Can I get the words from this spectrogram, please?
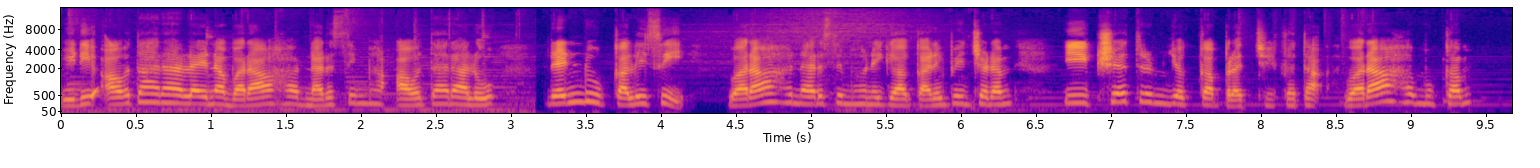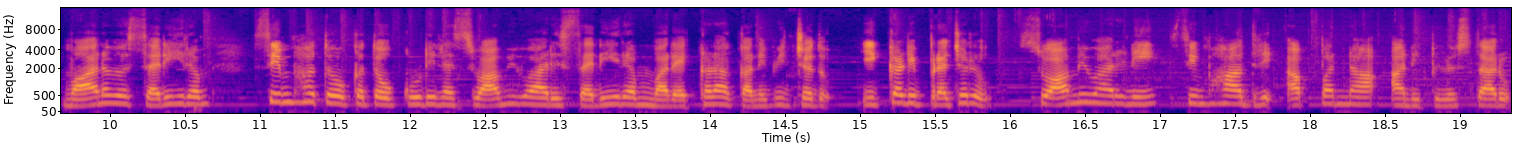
విడి అవతారాలైన వరాహ నరసింహ అవతారాలు రెండు కలిసి వరాహ నరసింహునిగా కనిపించడం ఈ క్షేత్రం యొక్క ప్రత్యేకత. వరాహ ముఖం మానవ శరీరం సింహతోకతో కూడిన స్వామివారి శరీరం మరెక్కడా కనిపించదు. ఇక్కడి ప్రజలు స్వామివారిని సింహాద్రి అప్పన్న అని పిలుస్తారు.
